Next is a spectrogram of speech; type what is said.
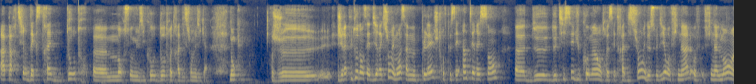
à partir d'extraits d'autres morceaux musicaux, d'autres traditions musicales. Donc, j'irais plutôt dans cette direction et moi, ça me plaît. Je trouve que c'est intéressant de, de, tisser du commun entre ces traditions et de se dire au final, finalement,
